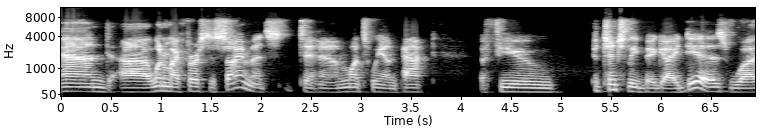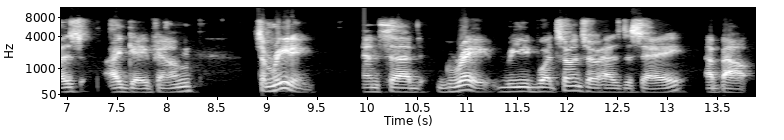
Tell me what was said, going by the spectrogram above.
And uh, one of my first assignments to him, once we unpacked a few potentially big ideas, was I gave him some reading and said, Great, read what so and so has to say about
